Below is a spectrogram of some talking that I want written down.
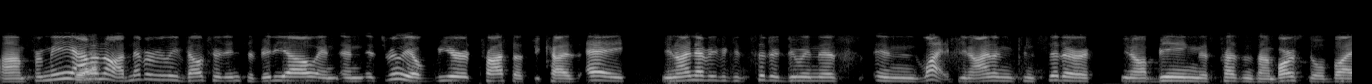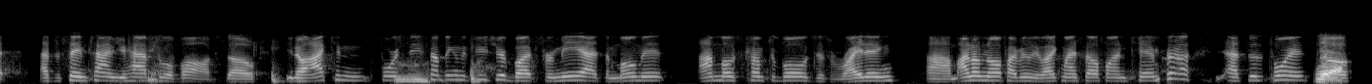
Um, for me, Yeah. I don't know. I've never really ventured into video, and and it's really a weird process because a, you know, I never even considered doing this in life. You know, I didn't consider you know being this presence on Barstool, but at the same time, you have to evolve. So, you know, I can foresee something in the future, but for me at the moment, I'm most comfortable just writing. Um, I don't know if I really like myself on camera at this point. So.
